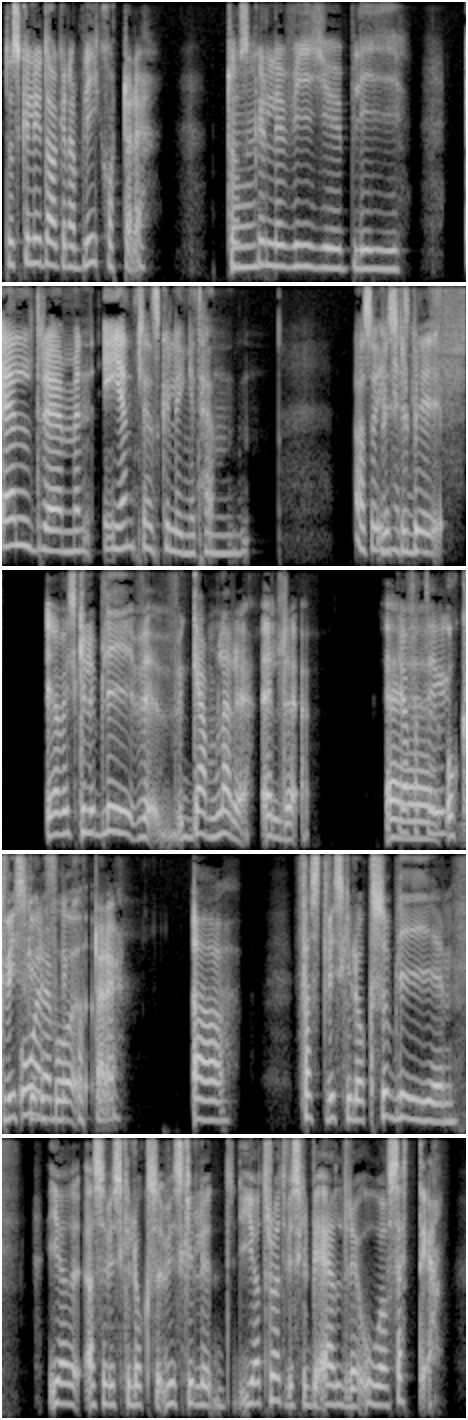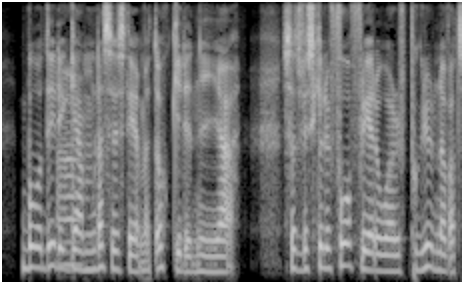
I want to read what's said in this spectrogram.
då skulle ju dagarna bli kortare. Då Mm. skulle vi ju bli äldre, men egentligen skulle inget hända. Alltså, Vi inget skulle bli, ja, vi skulle bli gamlare, äldre. Ja, för att det, Eh, och vi skulle åren få... blir kortare. Ja, fast vi skulle också bli... eh, Ja, alltså vi skulle också, vi skulle, jag tror att vi skulle bli äldre oavsett det. Både i det Ja. gamla systemet och i det nya. Så att vi skulle få fler år på grund av att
